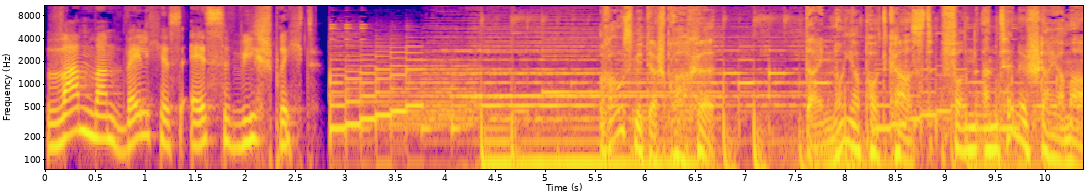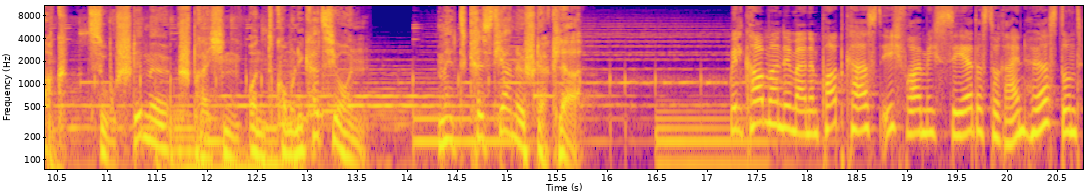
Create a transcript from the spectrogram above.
wann man welches S wie spricht. Raus mit der Sprache. Dein neuer Podcast von Antenne Steiermark zu Stimme, Sprechen und Kommunikation. Mit Christiane Stöckler. Willkommen in meinem Podcast. Ich freue mich sehr, dass du reinhörst und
